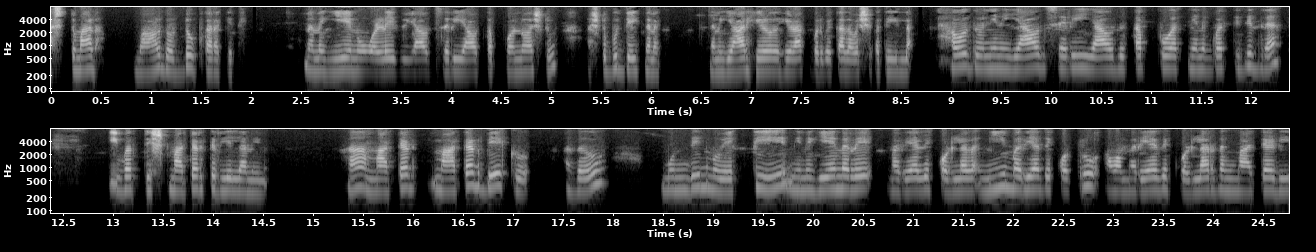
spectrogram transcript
ಅಷ್ಟು ಮಾಡ. ಬಾಳ ದೊಡ್ಡ ಉಪಕಾರ ಆಕೈತಿ. ನನಗೆ ಏನು ಒಳ್ಳೇದು, ಯಾವ್ದು ಸರಿ, ಯಾವ್ದು ತಪ್ಪು ಅನ್ನೋ ಅಷ್ಟು ಅಷ್ಟು ಬುದ್ಧಿ ಐತಿ ನನಗೆ. ನನಗೆ ಯಾರು ಹೇಳ, ಹೇಳಕ್ ಬರ್ಬೇಕಾದ ಅವಶ್ಯಕತೆ ಇಲ್ಲ. ಹೌದು, ನಿನಗೆ ಯಾವ್ದು ಸರಿ, ಯಾವ್ದು ತಪ್ಪು ಅಂತ ನಿನಗೆ ಗೊತ್ತಿದ್ದಿದ್ರೆ ಇವತ್ತಿಷ್ಟು ಮಾತಾಡ್ತಿರ್ಲಿಲ್ಲ ನೀನು. ಹಾ, ಮಾತಾಡ್, ಮಾತಾಡ್ಬೇಕು. ಅದು ಮುಂದಿನ ವ್ಯಕ್ತಿ ನಿನಗೇನರೇ ಮರ್ಯಾದೆ ಕೊಡ್ಲಾರ ನೀ ಮರ್ಯಾದೆ ಕೊಟ್ರು ಅವ ಮರ್ಯಾದೆ ಕೊಡ್ಲಾರ್ದಂಗ್ ಮಾತಾಡಿ,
